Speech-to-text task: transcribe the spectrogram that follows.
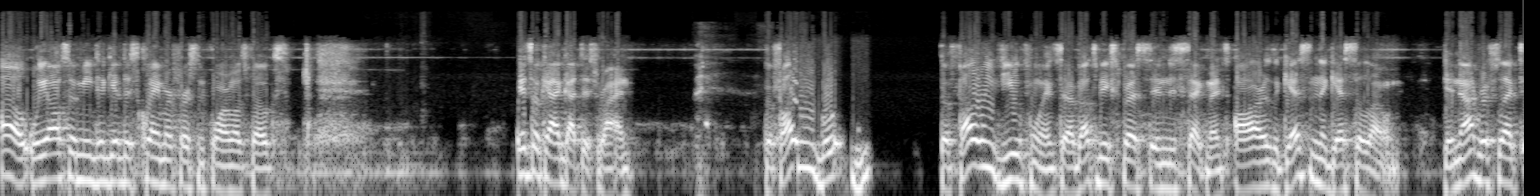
Oh, we also need to give disclaimer first and foremost, folks. It's okay, I got this, Ryan. The following vo- the following viewpoints that are about to be expressed in this segment are the guests and the guests alone. Do not reflect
